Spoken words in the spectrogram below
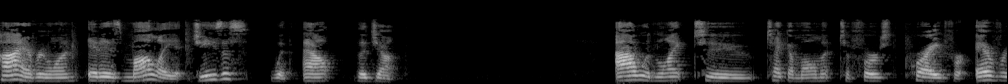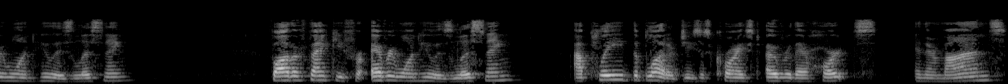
Hi, everyone. It is Molly at Jesus Without the Junk. I would like to take a moment to first pray for everyone who is listening. Father, thank you for everyone who is listening. I plead the blood of Jesus Christ over their hearts and their minds.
